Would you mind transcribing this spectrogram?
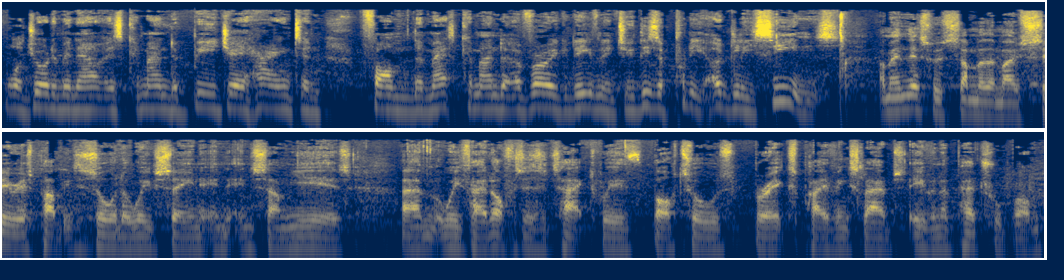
Well, joining me now is Commander B.J. Harrington from the Met. Commander, a very good evening to you. These are pretty ugly scenes. I mean, this was some of the most serious public disorder we've seen in, in some years. Um, we've had officers attacked with bottles, bricks, paving slabs, even a petrol bomb,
